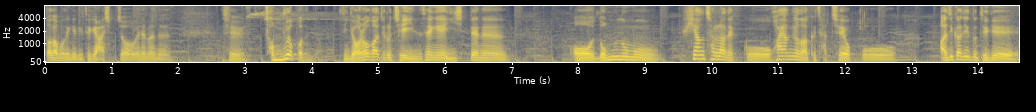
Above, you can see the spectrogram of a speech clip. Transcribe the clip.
떠나보내기 되게 아쉽죠. 왜냐면은 사실 전부였거든요. 지금 여러 가지로 제 인생의 20대는 어, 너무너무 휘황찬란했고 화양연화 그 자체였고 아직까지도 되게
